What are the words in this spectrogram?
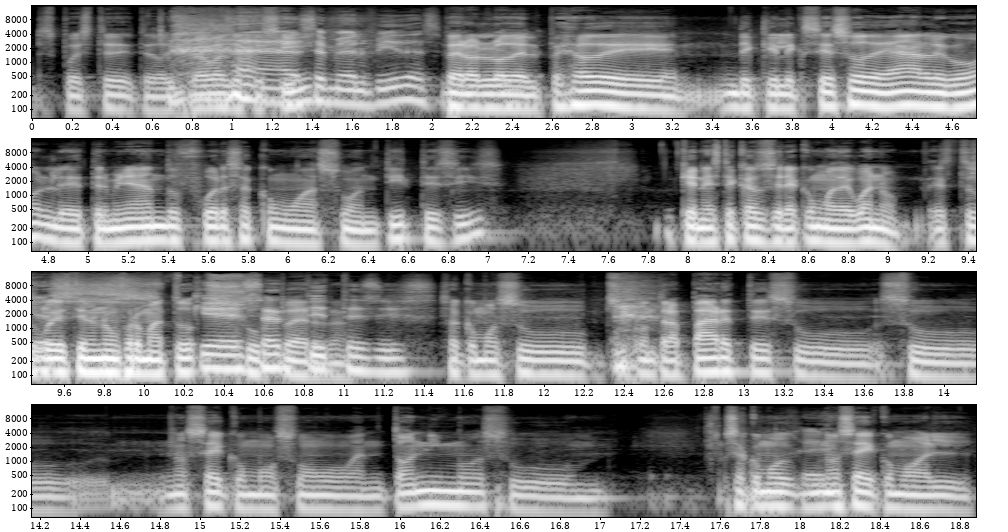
después te, te doy pruebas de que sí. se me olvida. se me Pero lo del pedo de, de que el exceso de algo le termina dando fuerza como a su antítesis, que en este caso sería como de, bueno, estos ¿Qué güeyes es- tienen un formato súper... O sea, como su, su contraparte, su, su, no sé, como su antónimo, su... O sea, como, no sé, como el...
